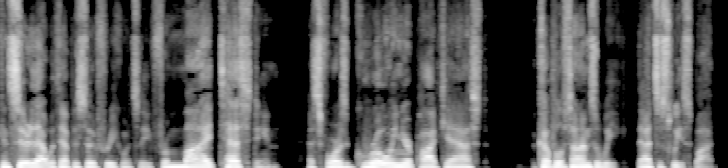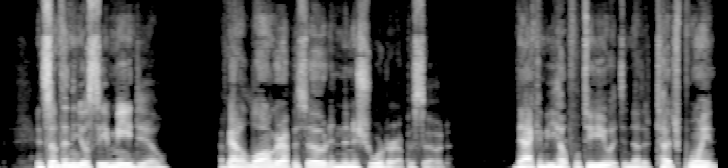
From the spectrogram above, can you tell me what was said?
Consider that with episode frequency. From my testing, as far as growing your podcast a couple of times a week, that's a sweet spot. And something that you'll see me do. I've got a longer episode and then a shorter episode. That can be helpful to you. It's another touch point,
